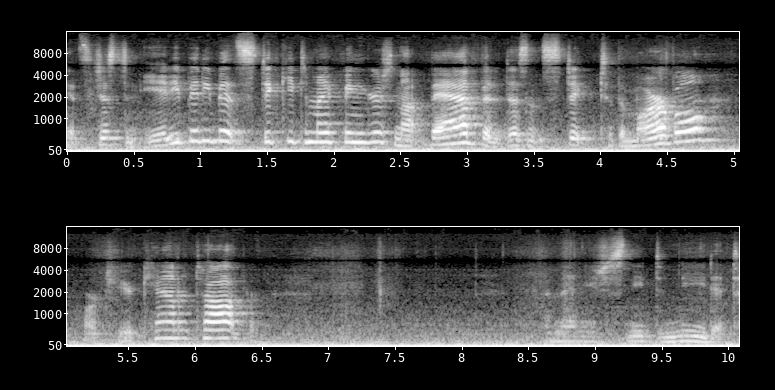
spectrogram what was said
It's just an itty bitty bit sticky to my fingers, not bad, but it doesn't stick to the marble or to your countertop. And then you just need to knead it.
